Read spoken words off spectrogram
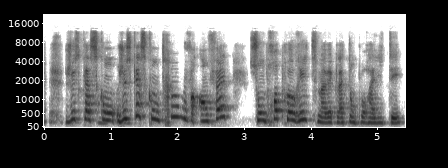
jusqu'à ce qu'on jusqu'à ce qu'on trouve en fait son propre rythme avec la temporalité.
